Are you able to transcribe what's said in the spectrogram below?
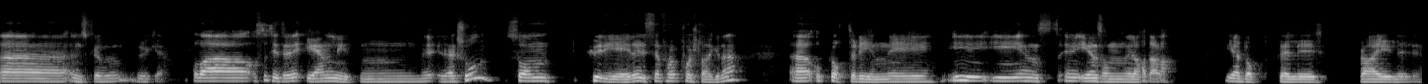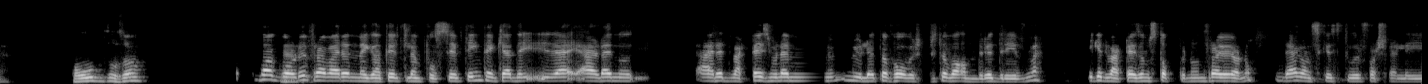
Uh, ønsker å bruke. Og, da, og så sitter det en liten redaksjon som kurerer disse forslagene uh, og plotter det inn i, i, i, en, i, en, sånn radar. da. I Adopt eller Try eller Hold også. Da går du fra å være negativ til en positiv ting. tenker jeg. Er det, no, er et verktøy som gir deg mulighet til å få oversikt over hva andre driver med? ikke et verktøy som stopper noen fra å gjøre noe. Det er ganske stor forskjell i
